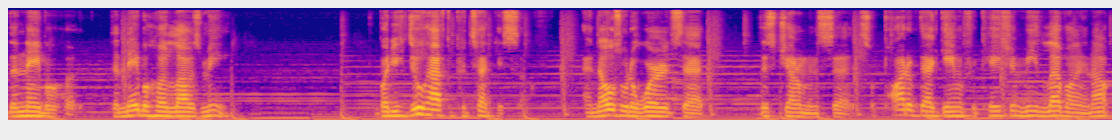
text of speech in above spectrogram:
the neighborhood. The neighborhood loves me but you do have to protect yourself. And those were the words that this gentleman said. So part of that gamification, me leveling up,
